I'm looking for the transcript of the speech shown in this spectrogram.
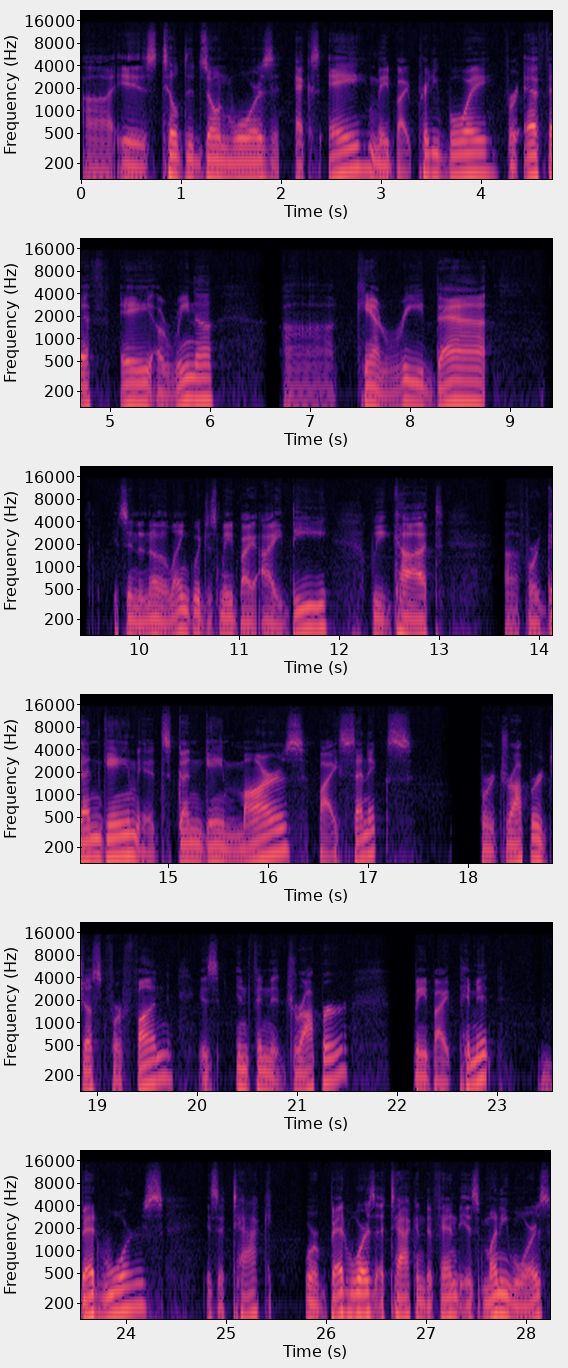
Uh, is Tilted Zone Wars XA made by Pretty Boy for FFA Arena. Uh, can't read that. It's in another language. It's made by ID. We got uh, for Gun Game, it's Gun Game Mars by Senix. For Dropper Just for Fun is Infinite Dropper, made by Pimit. Bed Wars is Attack, or Bed Wars Attack and Defend is Money Wars,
